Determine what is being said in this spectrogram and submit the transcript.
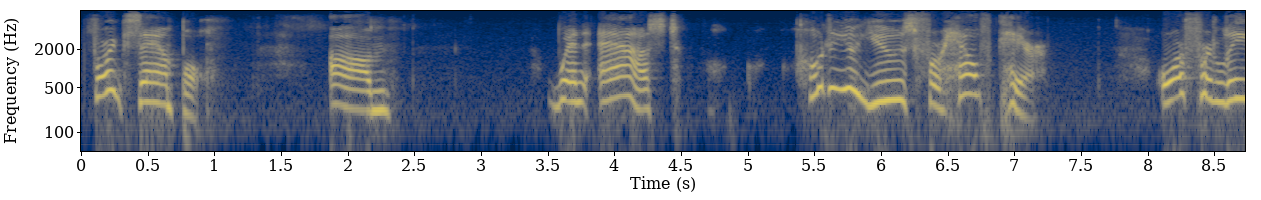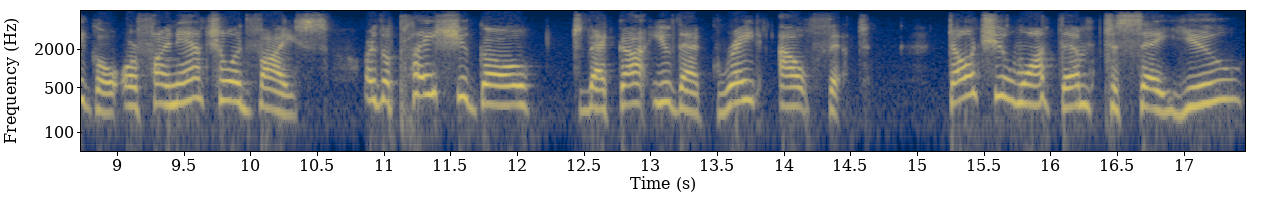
For example, um, when asked, who do you use for health care or for legal or financial advice or the place you go that got you that great outfit? Don't you want them to say you,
